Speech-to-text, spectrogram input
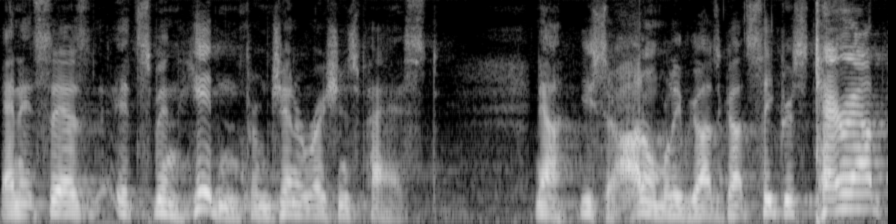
And it says it's been hidden from generations past. Now, you say, I don't believe God's got secrets. Tear out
